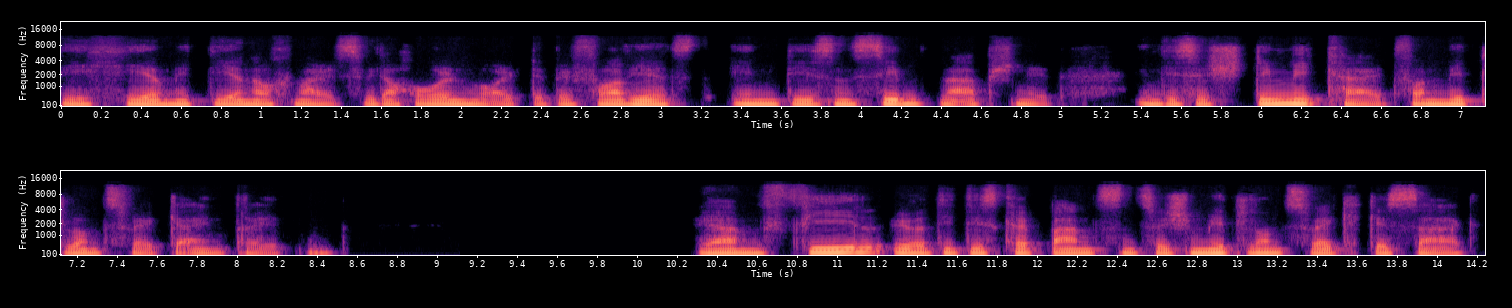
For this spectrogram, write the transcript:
die ich hier mit dir nochmals wiederholen wollte, bevor wir jetzt in diesen siebten Abschnitt, in diese Stimmigkeit von Mittel und Zweck eintreten. Wir haben viel über die Diskrepanzen zwischen Mittel und Zweck gesagt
